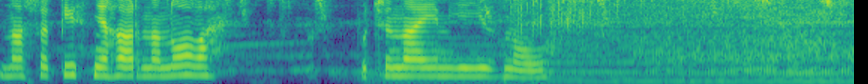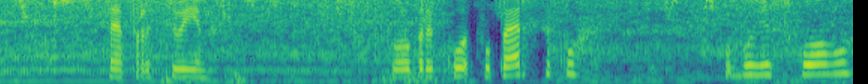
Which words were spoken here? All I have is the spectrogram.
Наша пісня гарна нова. Починаємо її знову. Все працюємо по, абрико... по персику обов'язково.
